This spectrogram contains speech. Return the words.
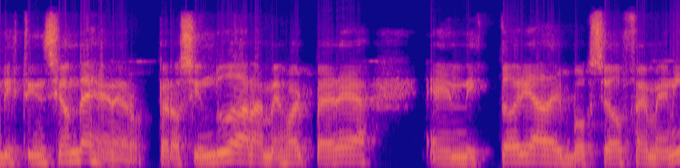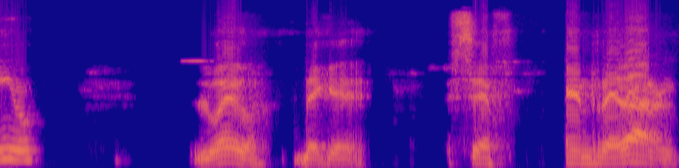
distinción de género, pero sin duda la mejor pelea en la historia del boxeo femenino, luego de que se enredaran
